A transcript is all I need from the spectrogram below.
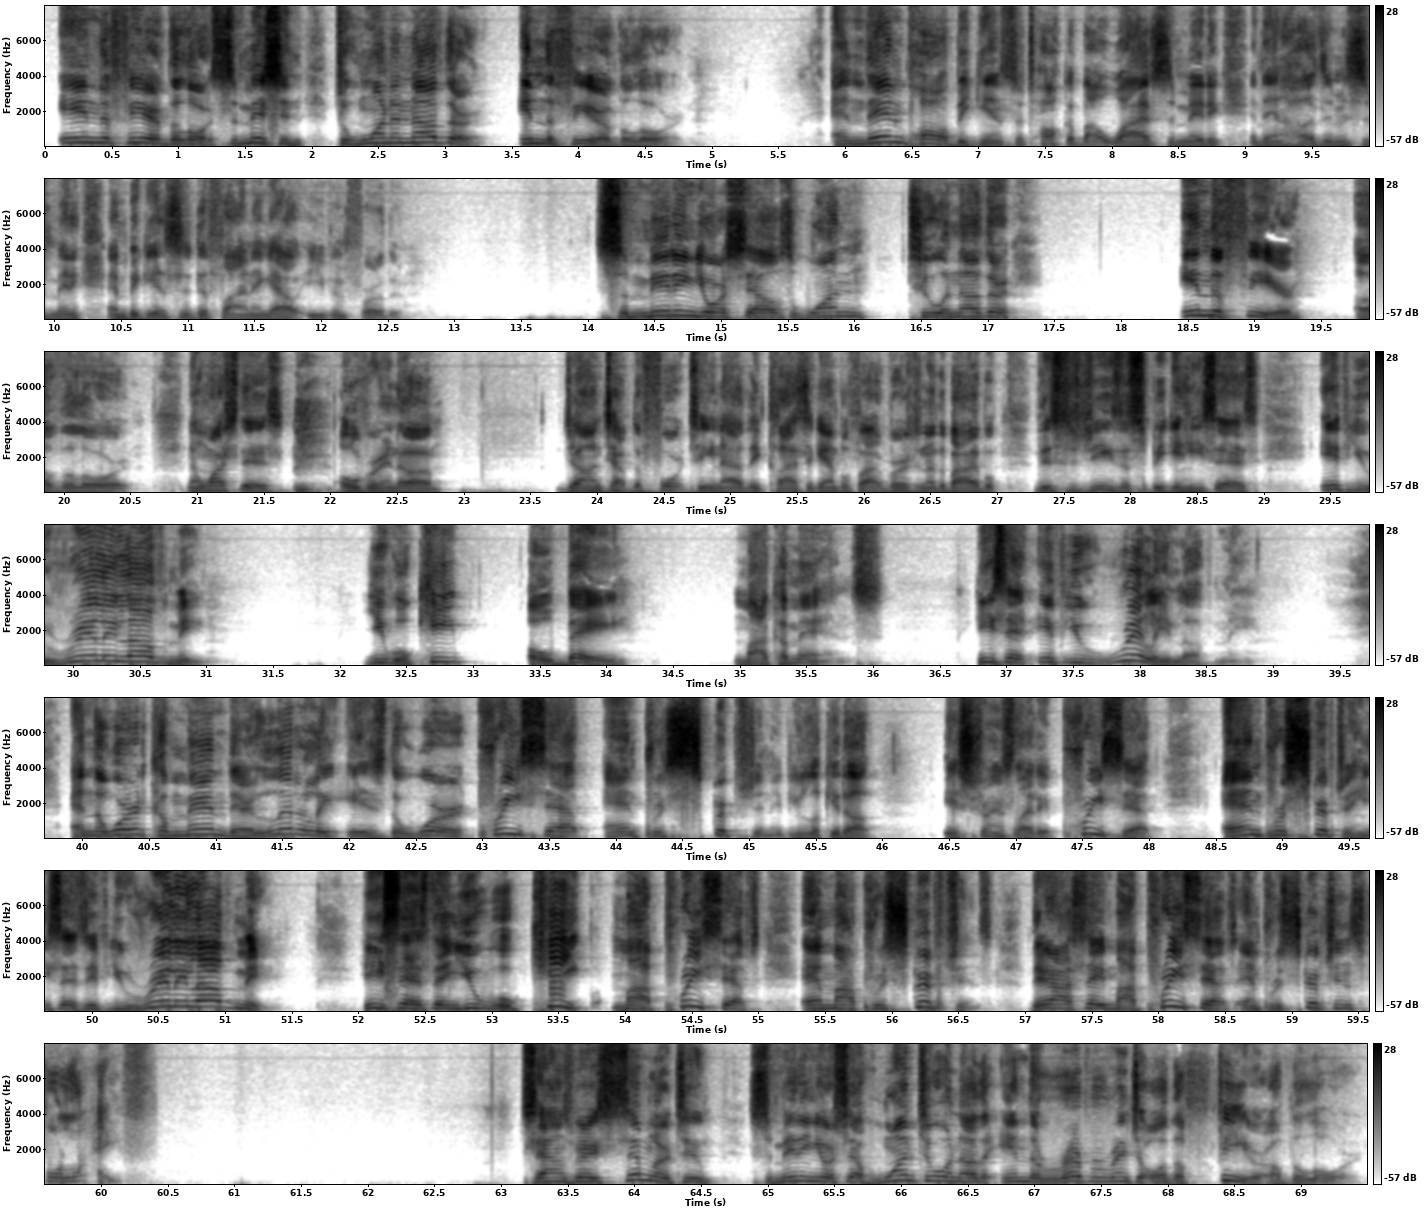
in the fear of the Lord, submission to one another in the fear of the Lord. And then Paul begins to talk about wives submitting and then husbands submitting and begins to defining out even further. Submitting yourselves one to another in the fear of the Lord. Now watch this over in uh, John chapter 14 out of the classic amplified version of the Bible. This is Jesus speaking. He says, if you really love me, you will keep, obey my commands. He said, if you really love me. And the word command there literally is the word precept and prescription. If you look it up, it's translated precept and prescription. He says, if you really love me, he says, then you will keep my precepts and my prescriptions There I say, my precepts and prescriptions for life. Sounds very similar to submitting yourself one to another in the reverential or the fear of the Lord.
